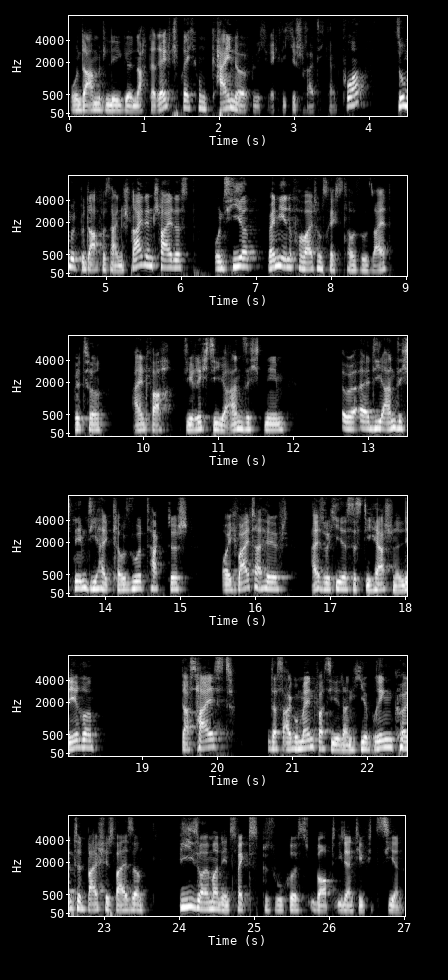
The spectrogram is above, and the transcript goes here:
und damit lege nach der Rechtsprechung keine öffentlich-rechtliche Streitigkeit vor. Somit bedarf es eines Streitentscheides. Und hier, wenn ihr in der Verwaltungsrechtsklausur seid, bitte einfach die richtige Ansicht nehmen, äh, die Ansicht nehmen, die halt klausurtaktisch euch weiterhilft. Also hier ist es die herrschende Lehre. Das heißt, das Argument, was ihr dann hier bringen könntet, beispielsweise, wie soll man den Zweck des Besuches überhaupt identifizieren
